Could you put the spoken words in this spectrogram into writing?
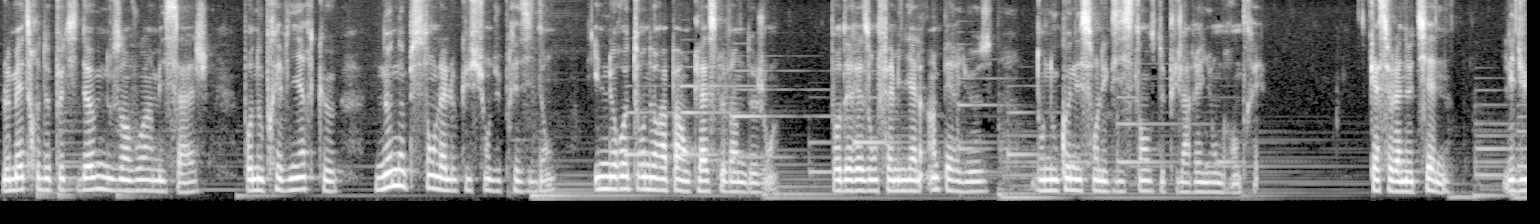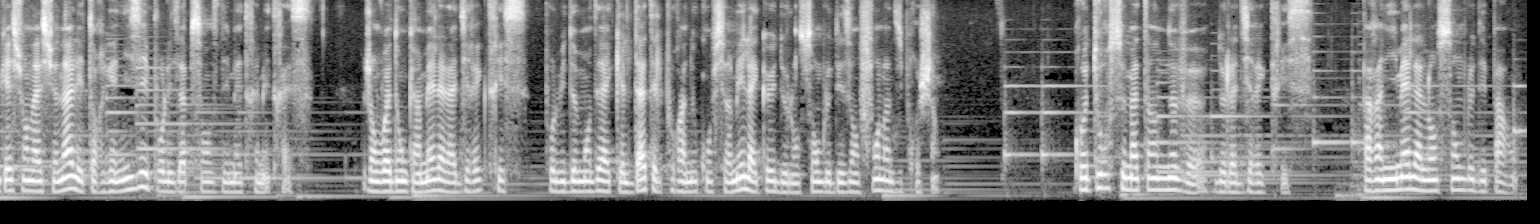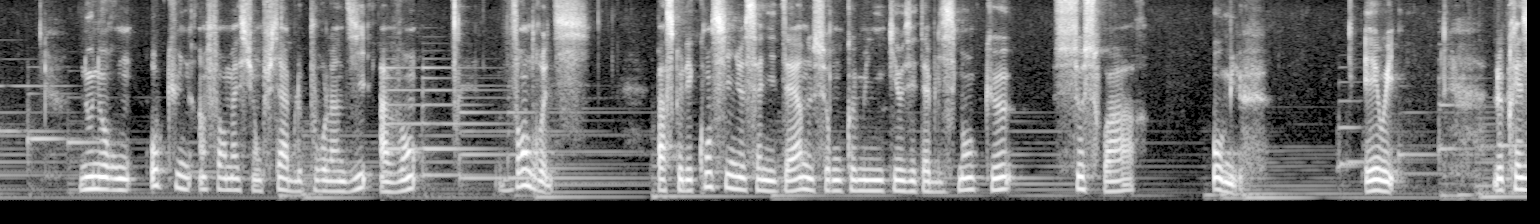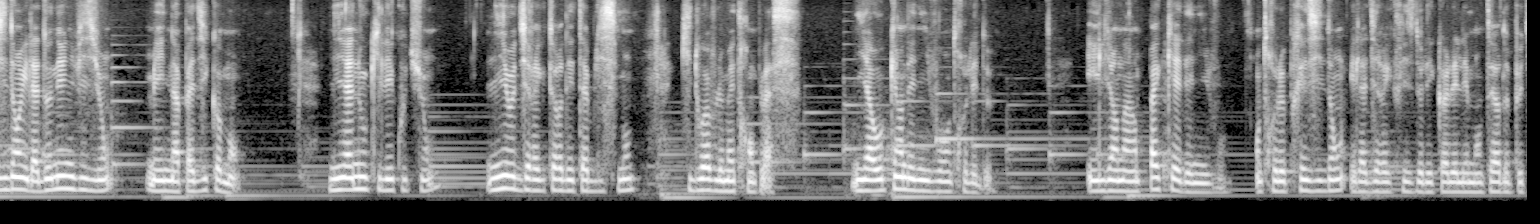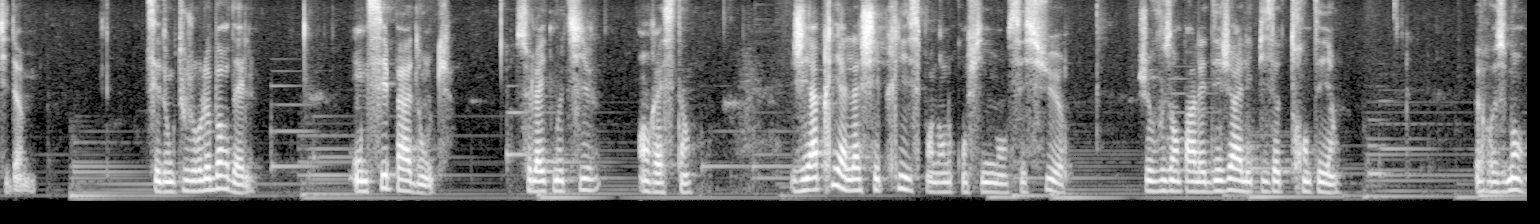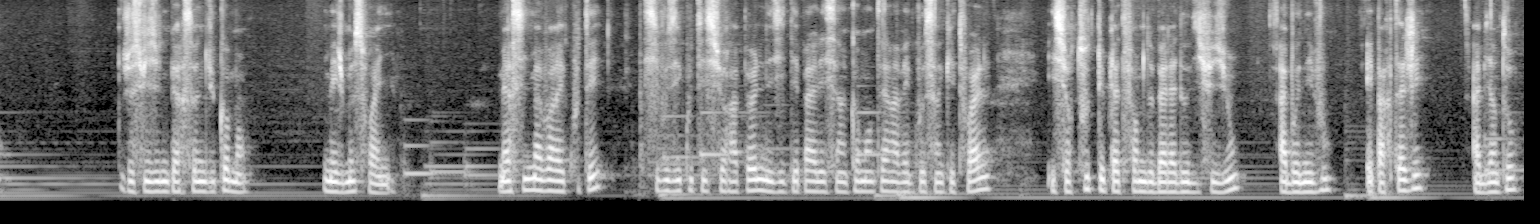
le maître de Petit Dôme nous envoie un message pour nous prévenir que, nonobstant l'allocution du président, il ne retournera pas en classe le 22 juin, pour des raisons familiales impérieuses dont nous connaissons l'existence depuis la réunion de rentrée. Qu'à cela ne tienne, l'éducation nationale est organisée pour les absences des maîtres et maîtresses. J'envoie donc un mail à la directrice pour lui demander à quelle date elle pourra nous confirmer l'accueil de l'ensemble des enfants lundi prochain. Retour ce matin 9h de la directrice, par un email à l'ensemble des parents. Nous n'aurons aucune information fiable pour lundi avant vendredi, parce que les consignes sanitaires ne seront communiquées aux établissements que ce soir au mieux. Et eh oui, le président, il a donné une vision, mais il n'a pas dit comment. Ni à nous qui l'écoutions, ni aux directeurs d'établissement qui doivent le mettre en place. Ni à aucun des niveaux entre les deux. Et il y en a un paquet des niveaux entre le président et la directrice de l'école élémentaire de Petit Dôme. C'est donc toujours le bordel. On ne sait pas donc. Ce leitmotiv en reste un. J'ai appris à lâcher prise pendant le confinement, c'est sûr. Je vous en parlais déjà à l'épisode 31. Heureusement, je suis une personne du comment, mais je me soigne. Merci de m'avoir écouté. Si vous écoutez sur Apple, n'hésitez pas à laisser un commentaire avec vos 5 étoiles. Et sur toutes les plateformes de balado-diffusion, abonnez-vous et partagez. À bientôt.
